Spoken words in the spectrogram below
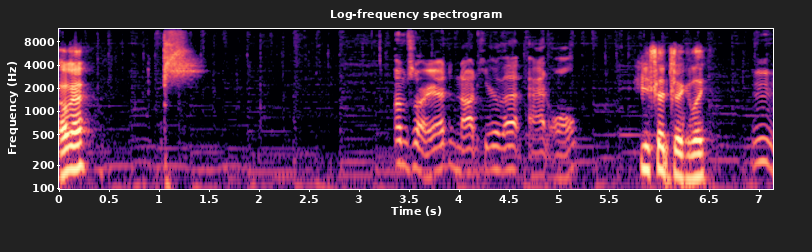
Okay. I'm sorry, I did not hear that at all. He said Jiggly. Mm.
